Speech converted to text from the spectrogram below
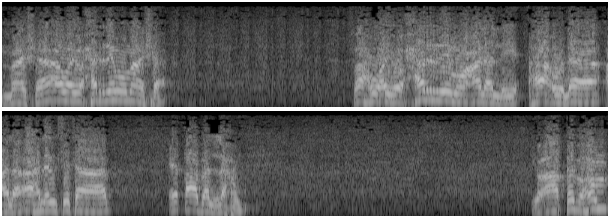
ما شاء ويحرم ما شاء. فهو يحرم على هؤلاء على أهل الكتاب عقابا لهم. يعاقبهم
